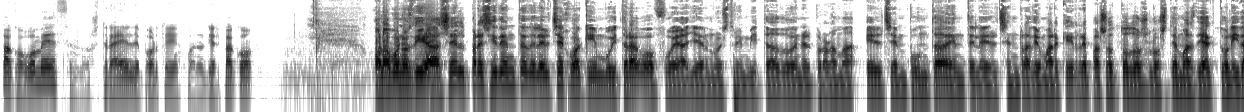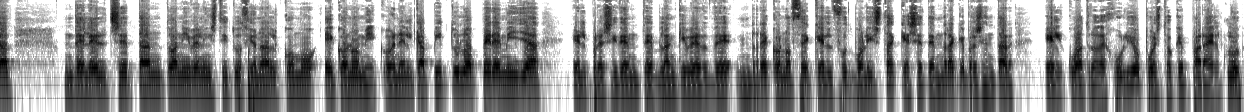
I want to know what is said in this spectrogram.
Paco Gómez nos trae el deporte. Buenos días, Paco. Hola, buenos días. El presidente del Elche, Joaquín Buitrago, fue ayer nuestro invitado en el programa Elche en Punta en Teleelche en Radio Marca y repasó todos los temas de actualidad del Elche, tanto a nivel institucional como económico. En el capítulo Peremilla, el presidente Blanquiverde reconoce que el futbolista que se tendrá que presentar el 4 de julio, puesto que para el club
